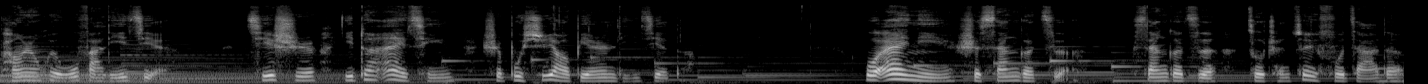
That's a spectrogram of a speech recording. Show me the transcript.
旁人会无法理解，其实一段爱情是不需要别人理解的。我爱你是三个字，三个字组成最复杂的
